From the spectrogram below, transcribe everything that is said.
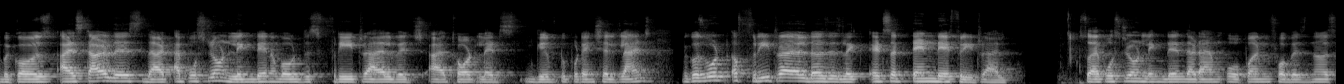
because I started this that I posted on LinkedIn about this free trial which I thought let's give to potential clients because what a free trial does is like it's a 10 day free trial. So i posted on linkedin that i'm open for business.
